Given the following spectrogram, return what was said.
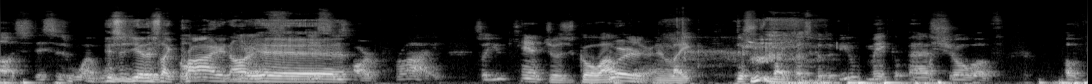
us. This is what we This is- yeah, there's, like, pride in art, Yes, yeah. This is our pride. So you can't just go out Word. there and like disrespect us because if you make a bad show of of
